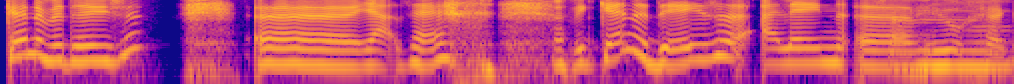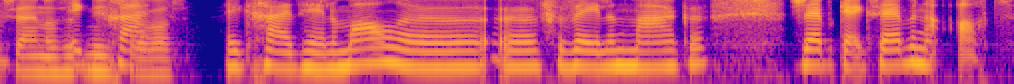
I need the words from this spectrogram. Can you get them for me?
Kennen we deze? Uh, ja, zij, we kennen deze. Alleen. Het zou um, heel gek zijn als het niet zo het- was. Ik ga het helemaal uh, uh, vervelend maken. Ze hebben, kijk, ze hebben naar acht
